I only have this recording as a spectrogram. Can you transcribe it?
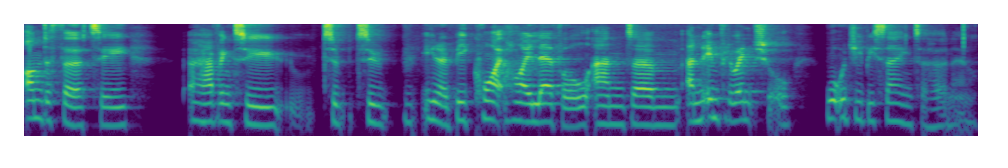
under 30, having to to to you know be quite high level and um, and influential, what would you be saying to her now?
